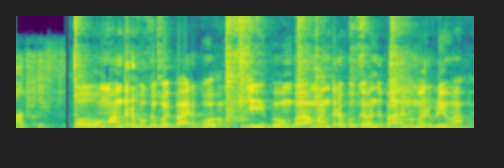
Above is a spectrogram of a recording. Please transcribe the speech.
பார்ப்போம் போ மந்திர புக்கை போய் பாரு போ. ஜி பூம்பா மந்திர புக்கை வந்து பாருங்க மறுபடியும் வாங்க.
